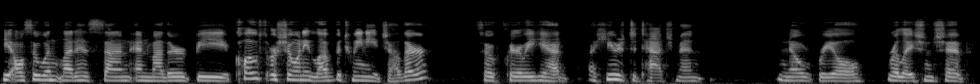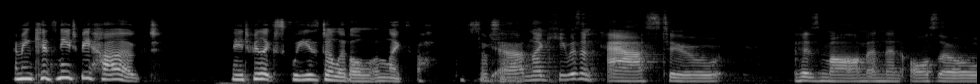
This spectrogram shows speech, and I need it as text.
He also wouldn't let his son and mother be close or show any love between each other. So clearly he had a huge detachment, no real relationship. I mean, kids need to be hugged. They need to be like squeezed a little and like, oh, that's so sad. yeah, and like he was an ass to his mom, and then also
